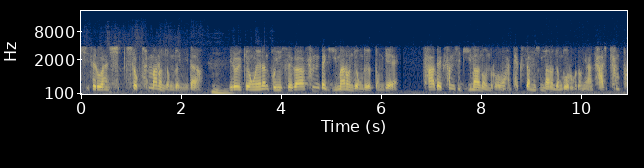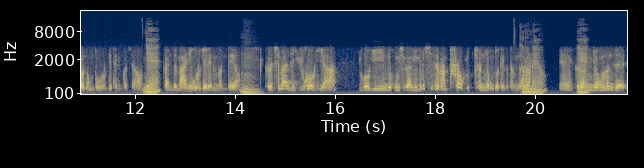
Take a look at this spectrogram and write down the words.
시세로 한 17억 1천만 원 정도입니다. 음. 이럴 경우에는 보유세가 302만 원 정도였던 게 432만 원으로 한 130만 원 정도 오르거든요. 한 43% 정도 오르게 되는 거죠. 예. 그러니까 이제 많이 오르게 되는 건데요. 음. 그렇지만 이제 6억 이하, 6억이 이제 공시가격이면 시세로 한 8억 6천 정도 되거든요. 그러네요. 예, 그런 경우는 이제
